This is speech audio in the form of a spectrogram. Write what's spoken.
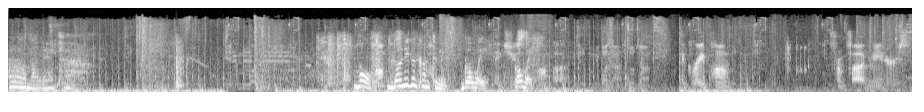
Oh my lanta. Wolf, don't even come to me. Go away. Go away. the pump. The gray pump from five meters.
